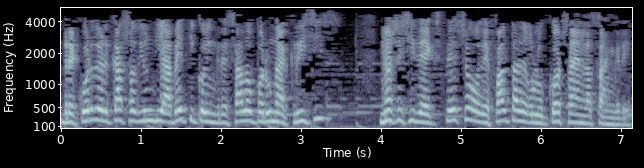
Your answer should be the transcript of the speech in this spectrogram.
recuerdo el caso de un diabético ingresado por una crisis, no sé si de exceso o de falta de glucosa en la sangre.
